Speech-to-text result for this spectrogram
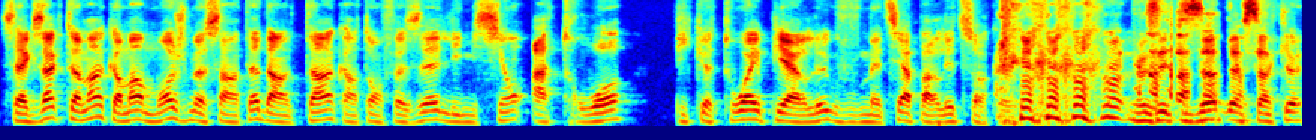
C'est exactement comment moi je me sentais dans le temps quand on faisait l'émission à trois, puis que toi et Pierre-Luc, vous vous mettiez à parler de soccer. Nos épisodes de soccer.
